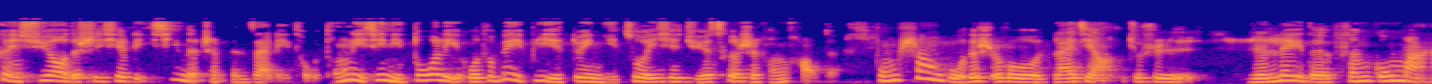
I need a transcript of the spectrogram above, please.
更需要的是一些理性的成分在里头。同理心你多了以后，它未必对你做一些决策是很好的。从上古的时候来讲，就是人类的分工嘛，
